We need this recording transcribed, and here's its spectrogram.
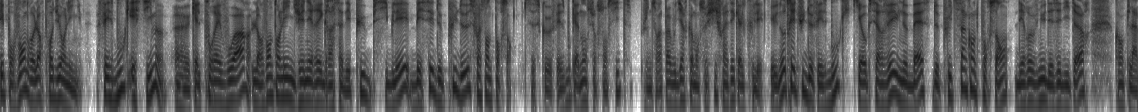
et pour vendre leurs produits en ligne. Facebook estime euh, qu'elles pourraient voir leur vente en ligne générée grâce à des pubs ciblées baisser de plus de 60%. C'est ce que Facebook annonce sur son site. Je ne saurais pas vous dire comment ce chiffre a été calculé. Et une autre étude de Facebook qui a observé une baisse de plus de 50% des revenus des éditeurs quand la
